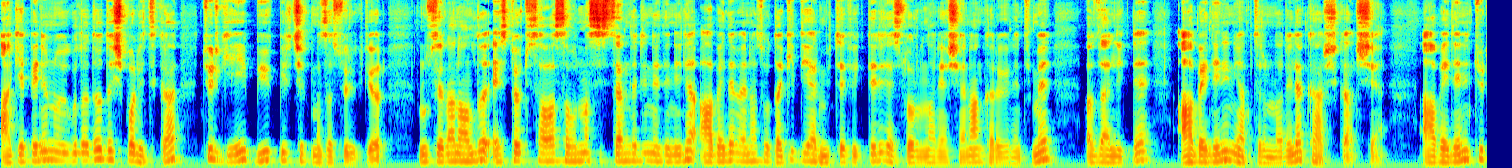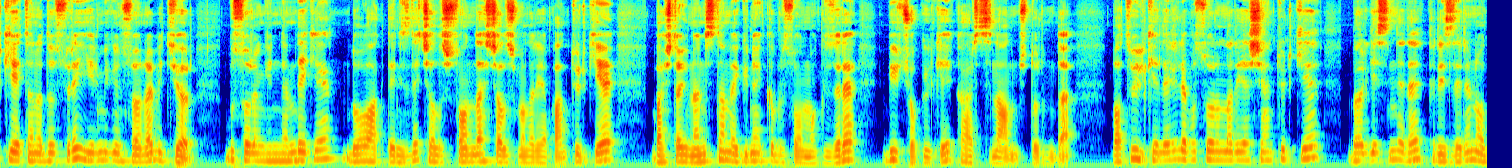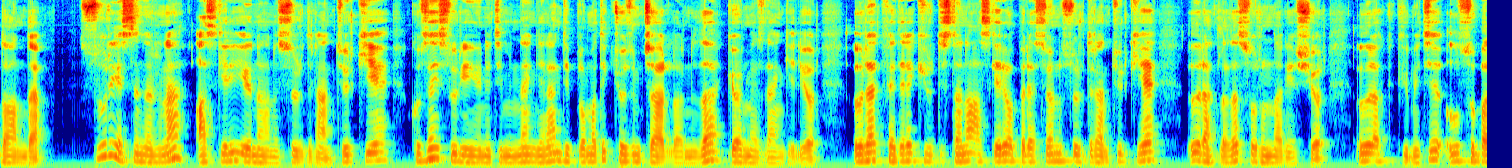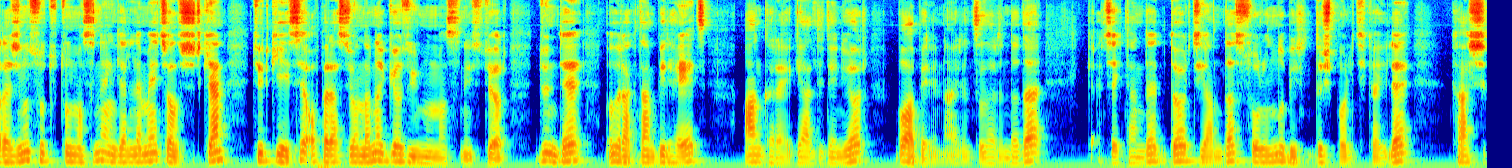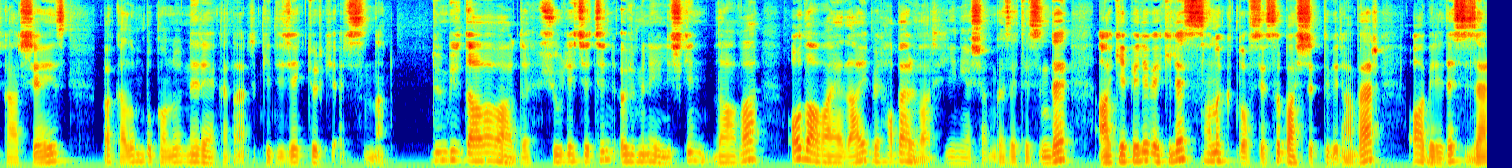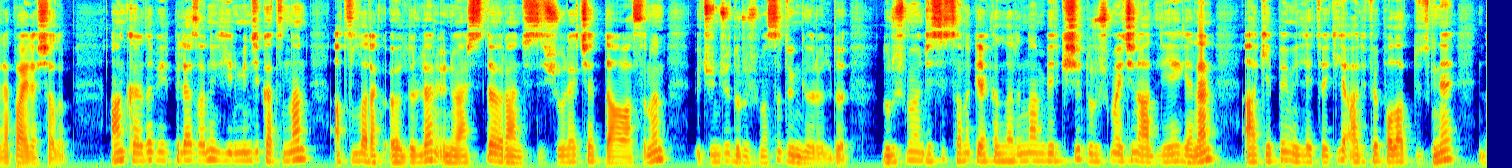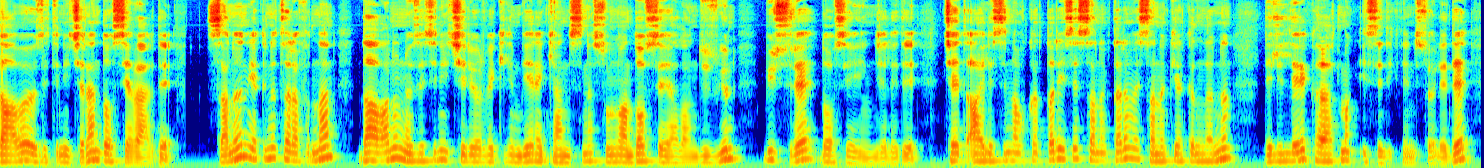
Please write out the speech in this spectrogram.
AKP'nin uyguladığı dış politika Türkiye'yi büyük bir çıkmaza sürüklüyor. Rusya'dan aldığı S-400 hava savunma sistemleri nedeniyle ABD ve NATO'daki diğer müttefikleriyle sorunlar yaşayan Ankara yönetimi özellikle ABD'nin yaptırımlarıyla karşı karşıya. ABD'nin Türkiye'ye tanıdığı süre 20 gün sonra bitiyor. Bu sorun gündemdeyken Doğu Akdeniz'de çalış, sondaj çalışmaları yapan Türkiye başta Yunanistan ve Güney Kıbrıs olmak üzere birçok ülkeyi karşısına almış durumda. Batı ülkeleriyle bu sorunları yaşayan Türkiye bölgesinde de krizlerin odağında. Suriye sınırına askeri yığınağını sürdüren Türkiye, Kuzey Suriye yönetiminden gelen diplomatik çözüm çağrılarını da görmezden geliyor. Irak Federe Kürdistan'a askeri operasyonu sürdüren Türkiye, Irak'la da sorunlar yaşıyor. Irak hükümeti Ilısu Barajı'nın su tutulmasını engellemeye çalışırken Türkiye ise operasyonlarına göz yumulmasını istiyor. Dün de Irak'tan bir heyet Ankara'ya geldi deniyor. Bu haberin ayrıntılarında da gerçekten de dört yanda sorunlu bir dış politika ile karşı karşıyayız. Bakalım bu konu nereye kadar gidecek Türkiye açısından. Dün bir dava vardı. Şule Çetin ölümüne ilişkin dava. O davaya dair bir haber var Yeni Yaşam gazetesinde. AKP'li vekile sanık dosyası başlıklı bir haber. O haberi de sizlerle paylaşalım. Ankara'da bir plazanın 20. katından atılarak öldürülen üniversite öğrencisi Şule Çet davasının 3. duruşması dün görüldü. Duruşma öncesi sanık yakınlarından bir kişi duruşma için adliyeye gelen AKP milletvekili Arife Polat Düzgün'e dava özetini içeren dosya verdi. Sanığın yakını tarafından davanın özetini içeriyor vekilim diyerek kendisine sunulan dosyayı alan Düzgün bir süre dosyayı inceledi. Çet ailesinin avukatları ise sanıkların ve sanık yakınlarının delilleri karartmak istediklerini söyledi.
